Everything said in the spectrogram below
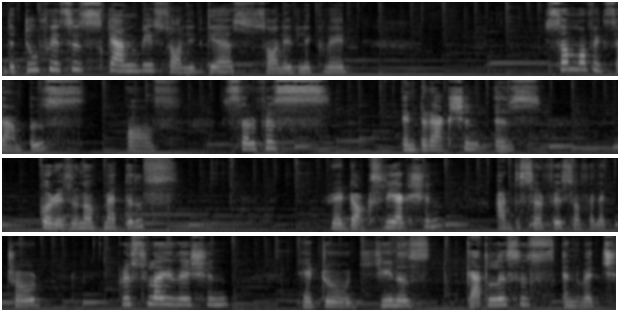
The two phases can be solid gas, solid liquid. Some of examples of surface interaction is corrosion of metals, redox reaction at the surface of electrode, crystallization, heterogeneous catalysis in which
